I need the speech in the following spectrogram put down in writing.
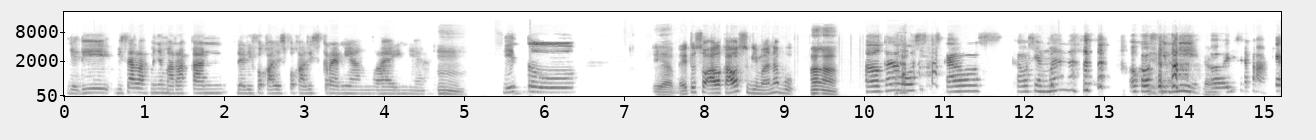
Jadi bisalah menyemarakan dari vokalis-vokalis keren yang lainnya. Hmm. Gitu. Iya, Bu. Nah, itu soal kaos gimana, Bu? Heeh. Oh, kaos, kaos, kaos yang mana? oh, kaos ini. Yang- Oh, ini saya pakai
